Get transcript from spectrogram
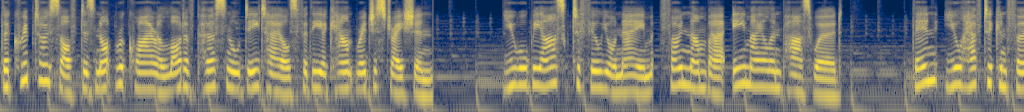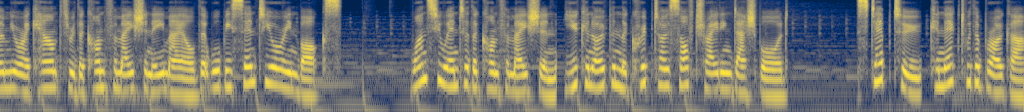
The CryptoSoft does not require a lot of personal details for the account registration. You will be asked to fill your name, phone number, email and password. Then, you'll have to confirm your account through the confirmation email that will be sent to your inbox. Once you enter the confirmation, you can open the CryptoSoft trading dashboard. Step 2. Connect with a broker.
